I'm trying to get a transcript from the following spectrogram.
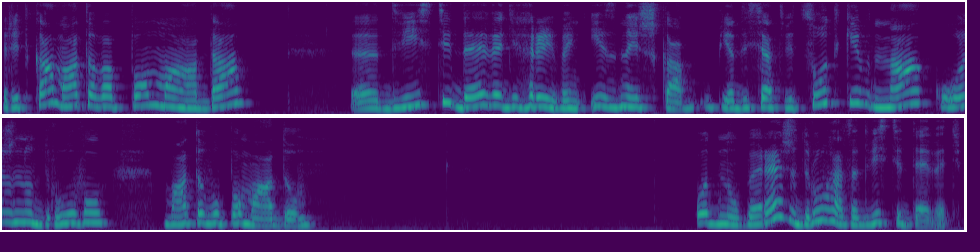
рідка матова помада е, 209 гривень і знижка 50% на кожну другу матову помаду. Одну береш, друга за 209.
